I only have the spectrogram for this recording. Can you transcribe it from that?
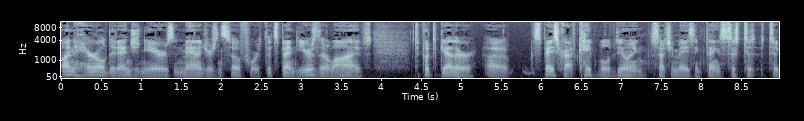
unheralded engineers and managers and so forth that spend years of their lives to put together a spacecraft capable of doing such amazing things, to, to, to,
